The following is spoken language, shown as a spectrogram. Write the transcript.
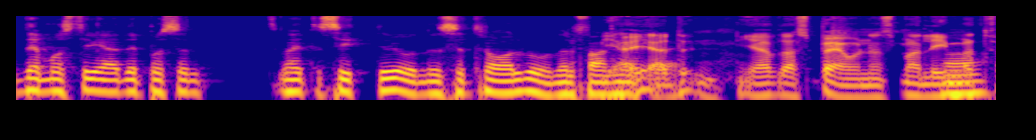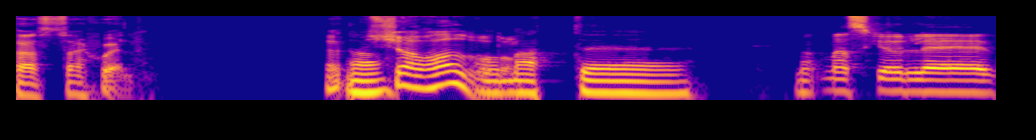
demonstrerade på cent- vad heter Citybron, centralbron eller fan Ja, ja, den jävla spånen som har limmat Ja. fast sig själv. Ja. Kör över Om dem. att eh, man skulle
